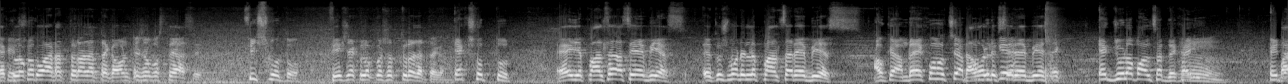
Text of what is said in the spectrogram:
এক লক্ষ আটাত্তর হাজার টাকা অনটেস অবস্থায় আছে। ফিক্স কত? ফিক্স এক লক্ষ সত্তর হাজার টাকা। এক সত্তর। এই যে পালসার আছে এবিএস একুশ মডেলের পালসার এবিএস ওকে আমরা এখন হচ্ছে ডাবল ডিক্সের এবিএস এক জোড়া পালসার দেখাই। এটা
